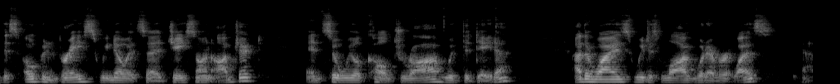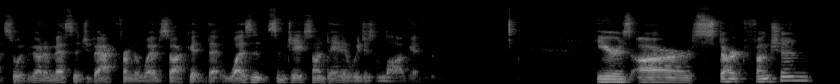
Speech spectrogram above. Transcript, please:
this open brace, we know it's a JSON object, and so we'll call draw with the data. Otherwise, we just log whatever it was. Uh, so we've got a message back from the WebSocket that wasn't some JSON data, we just log it. Here's our start function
